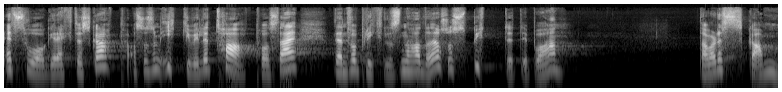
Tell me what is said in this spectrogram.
et svogerekteskap. Altså som ikke ville ta på seg den forpliktelsen han hadde, og så spyttet de på han. Da var det skam.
